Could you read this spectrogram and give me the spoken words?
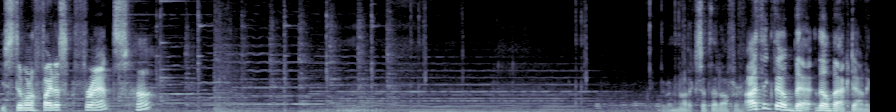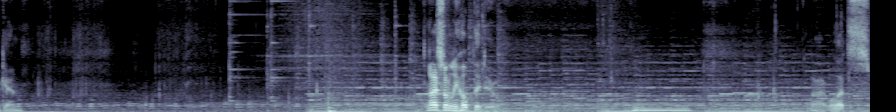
You still want to fight us, France? Huh? Not accept that offer. I think they'll bet they'll back down again. I certainly hope they do. Alright, well let's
